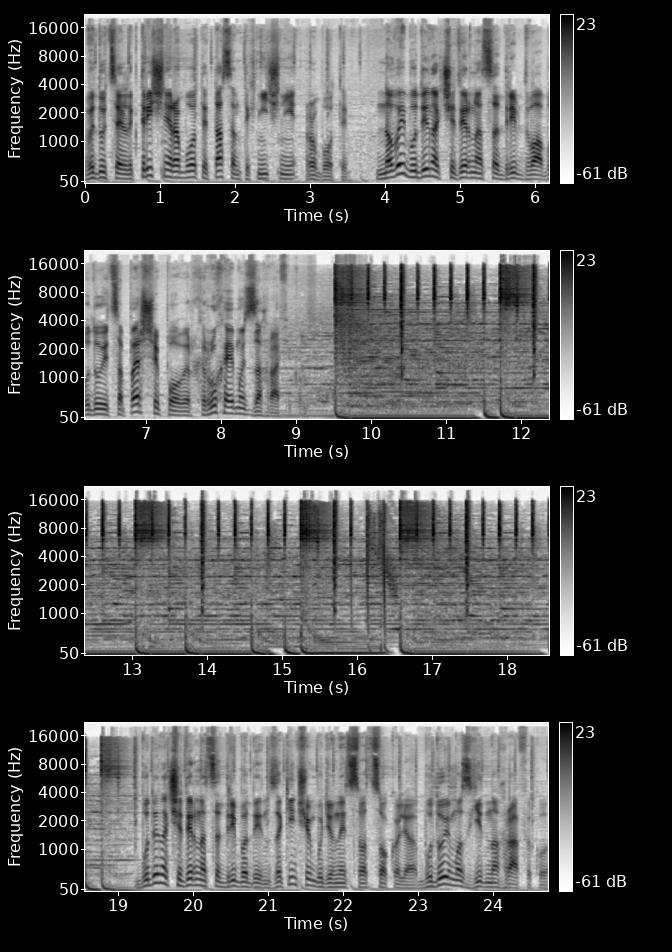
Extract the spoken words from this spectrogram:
ведуться електричні роботи та сантехнічні роботи. Новий будинок 14 дріб 2. Будується перший поверх. Рухаємось за графіком. Будинок 14 дріб 1. Закінчуємо будівництво цоколя. Будуємо згідно графіку.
